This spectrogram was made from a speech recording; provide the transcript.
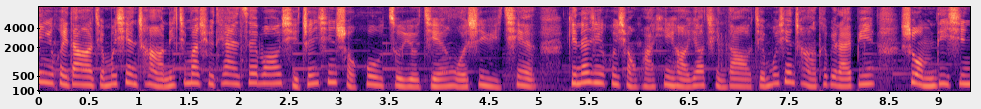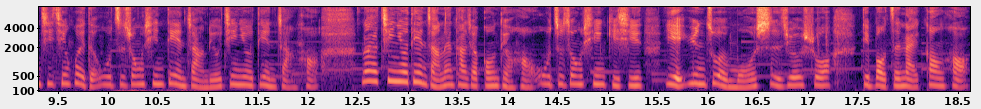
欢迎回到节目现场，你今晚收听的这波是真心守护自由间，我是雨倩。今天非常欢喜哈，邀请到节目现场的特别来宾是我们立新基金会的物资中心店长刘进佑店长哈。那敬佑店长呢，他叫公调哈，物资中心其实也运作的模式就是说，对保真来讲哈，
